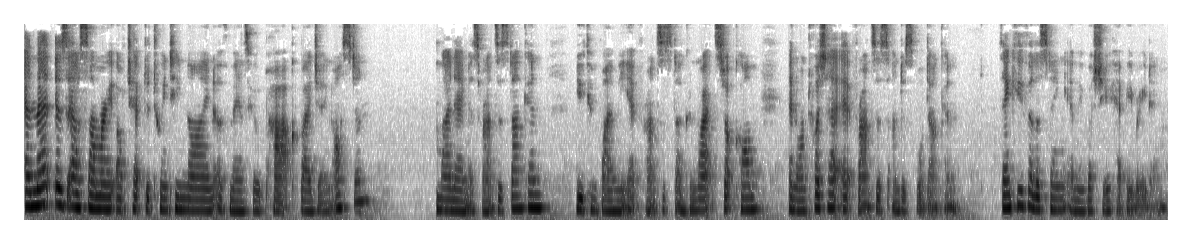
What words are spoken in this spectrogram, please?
And that is our summary of chapter 29 of Mansfield Park by Jane Austen. My name is Frances Duncan. You can find me at francesduncanwrites.com and on Twitter at frances underscore duncan. Thank you for listening and we wish you happy reading.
